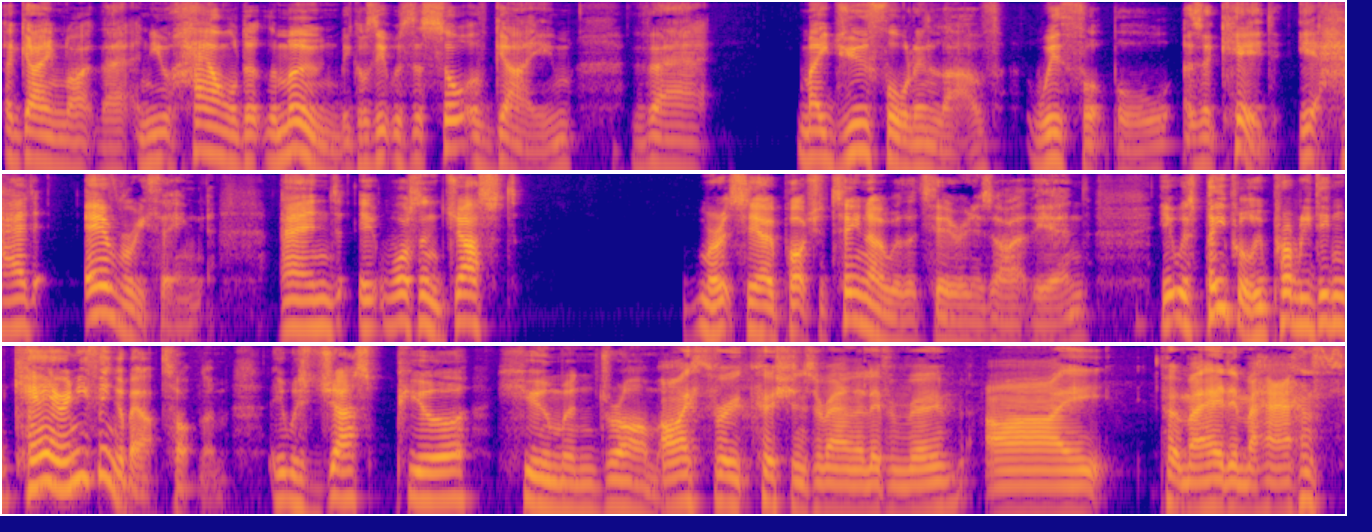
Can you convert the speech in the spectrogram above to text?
a game like that and you howled at the moon because it was the sort of game that made you fall in love with football as a kid. It had everything. And it wasn't just Mauricio Pochettino with a tear in his eye at the end. It was people who probably didn't care anything about Tottenham. It was just pure human drama. I threw cushions around the living room. I put my head in my hands.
